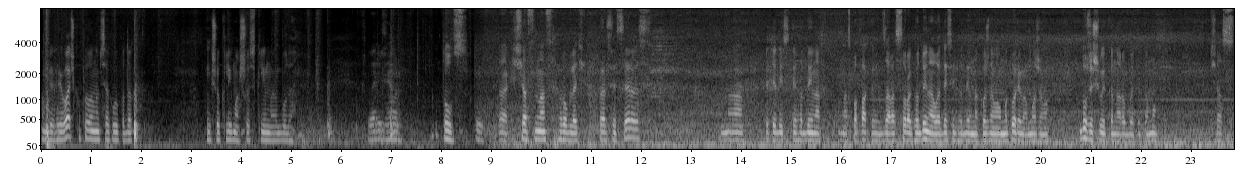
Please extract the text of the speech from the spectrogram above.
Обігрівач купили на всяк випадок. Якщо кліма, щось клімою буде. Where is your Tools. Tools. Так, зараз у нас роблять перший сервіс на 50 годинах. У нас по факту зараз 40 годин, але 10 годин на кожному моторі ми можемо дуже швидко наробити. Тому зараз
